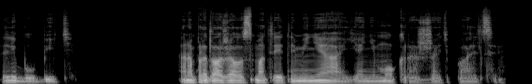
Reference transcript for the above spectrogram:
либо убить. Она продолжала смотреть на меня, а я не мог разжать пальцы.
